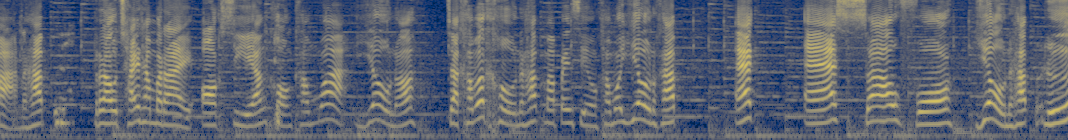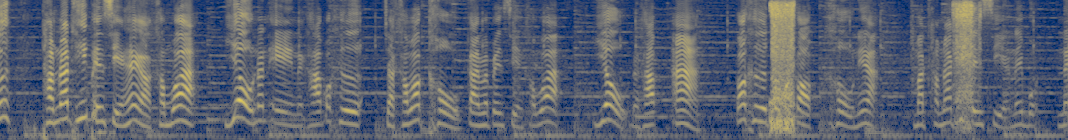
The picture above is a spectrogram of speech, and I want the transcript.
ปากนะครับ เราใช้ทำอะไรออกเสียงของคำว่าโยเนาะ จากคำว่า k o นะครับมาเป็นเสียงของคำว่าโยนะครับ act as sound for yo นะครับหรือทำหน้าที่เป็นเสียงให้กับคำว่า yo นั่นเองนะครับก็คือจากคำว่า ko กลายมาเป็นเสียงคำว่า yo นะครับอ่าก็คือตัวประกอบ ko เนี่ยมาทำหน้าที่เป็นเสียงในบทใน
